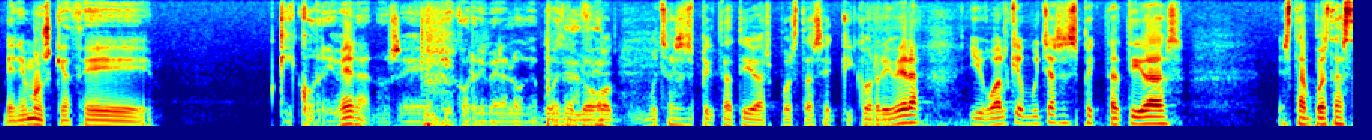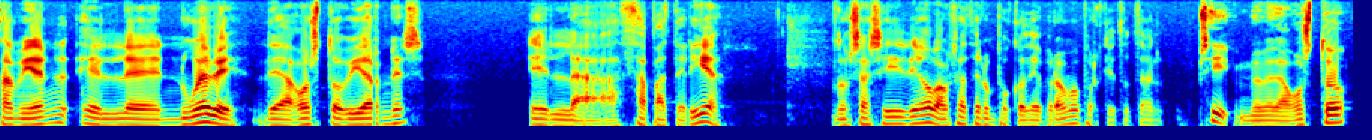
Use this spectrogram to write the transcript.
Veremos qué hace Kiko Rivera, no sé Kiko Rivera lo que puede Desde luego muchas expectativas puestas en Kiko Rivera, igual que muchas expectativas están puestas también el eh, 9 de agosto viernes en la zapatería. No sé si, Diego, vamos a hacer un poco de promo porque total. Sí, 9 de agosto,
